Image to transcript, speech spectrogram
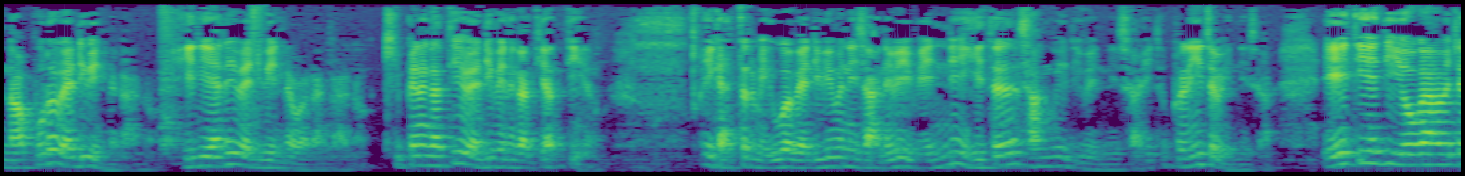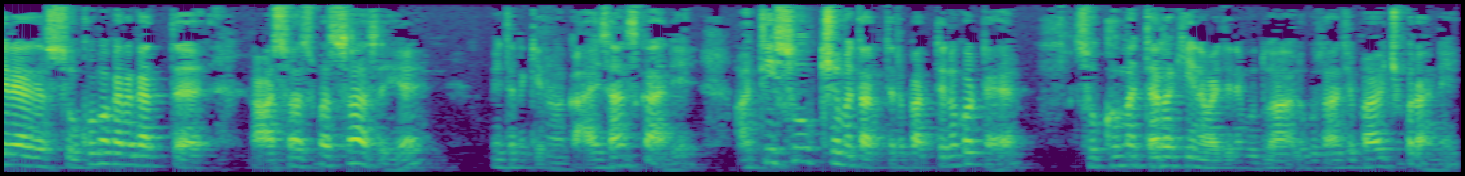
නපුර වැඩි වෙන්න ගන්නවා. හිරියරේ වැඩි වෙන්න පටන් ගන්නවා. කිපෙන ගතිය වැඩි වෙන ගතියක් තියෙනවා. ඒක ඇත්තටම මෙව වැඩිවීම නිසා නෙවෙයි වෙන්නේ හිත සංවේදී වෙන්න නිසා හිත ප්‍රණීත වෙන්න නිසා. ඒතියෙදි යෝගාවචරය සුකුම කරගත්ත ආස්වාස් ප්‍රස්වාසය මෙතන කියනවා කාය සංස්කාරයේ අති සූක්ෂම තත්ත්වයටපත් වෙනකොට සුඛමතර කියන වචනේ බුදුහා ලොකු සංශය පාවිච්චි කරන්නේ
